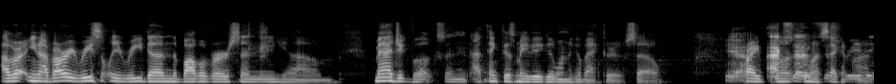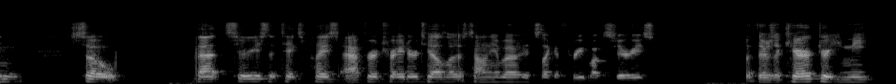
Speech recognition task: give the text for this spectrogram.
I've you know I've already recently redone the Bobiverse and the um, Magic books, and I think this may be a good one to go back through. So Yeah. Probably Actually, I my was just second run. reading. So that series that takes place after a Trader Tales I was telling you about, it's like a three book series. But there's a character you meet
